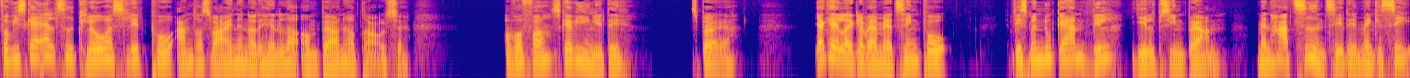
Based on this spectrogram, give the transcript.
For vi skal altid kloge os lidt på andres vegne, når det handler om børneopdragelse. Og hvorfor skal vi egentlig det, spørger jeg. Jeg kan heller ikke lade være med at tænke på, hvis man nu gerne vil hjælpe sine børn, man har tiden til det, man kan se,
